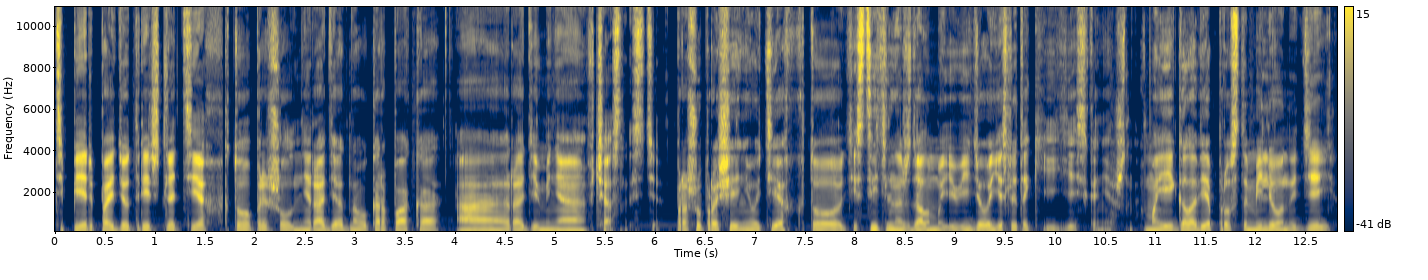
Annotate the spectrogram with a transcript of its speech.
Теперь пойдет речь для тех, кто пришел не ради одного Карпака, а ради меня в частности. Прошу прощения у тех, кто действительно ждал мои видео, если такие есть, конечно. В моей голове голове просто миллион идей,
